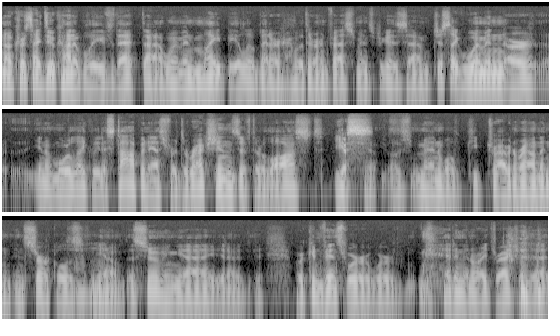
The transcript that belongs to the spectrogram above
know, Chris, I do kind of believe that uh, women might be a little better with their investments because um, just like women are, you know, more likely to stop and ask for directions if they're lost. Yes. You know, men will keep driving around in, in circles, mm-hmm. you know, assuming, uh, you know, we're convinced we're, we're heading in the right direction. Uh,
